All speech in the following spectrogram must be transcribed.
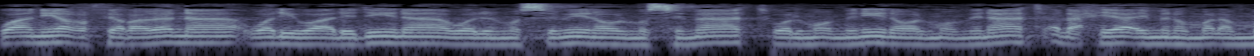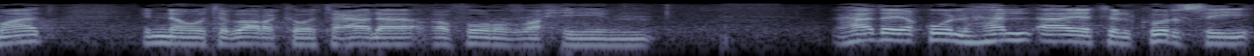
وأن يغفر لنا ولوالدينا وللمسلمين والمسلمات والمؤمنين والمؤمنات الأحياء منهم والأموات. إنه تبارك وتعالى غفور رحيم. هذا يقول هل آية الكرسي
